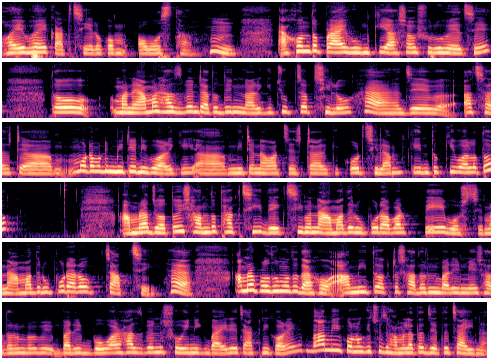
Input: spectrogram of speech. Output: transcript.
ভয়ে ভয়ে কাটছে এরকম অবস্থা। হুম, এখন তো প্রায় হুমকি আসাও শুরু হয়েছে। তো মানে আমার হাজব্যান্ড এতদিন আর কি চুপচাপ ছিল। হ্যাঁ যে আচ্ছা মোটামুটি মিটে নিব আর কি। মিটে নেওয়ার চেষ্টা আর কি করছিলাম। কিন্তু কি বলো তো আমরা যতই শান্ত থাকছি, দেখছি মানে আমাদের উপর আবার পেয়ে বসছে মানে আমাদের উপর আরও চাপছে হ্যাঁ? আমরা প্রথমত দেখো, আমি তো একটা সাধারণ বাড়ির মেয়ে, সাধারণ বাড়ির বউ আর হাজব্যান্ড সৈনিক, বাইরে চাকরি করে, বা আমি কোনো কিছু ঝামেলাতে যেতে চাই না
